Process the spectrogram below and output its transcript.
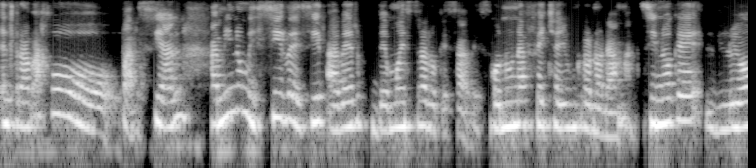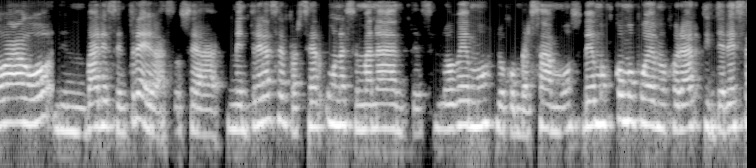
el trabajo parcial, a mí no me sirve decir, a ver, demuestra lo que sabes, con una fecha y un cronograma, sino que lo hago en varias entregas. O sea, me entregas el parcial una semana antes, lo vemos, lo conversamos, vemos cómo puede mejorar, te interesa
